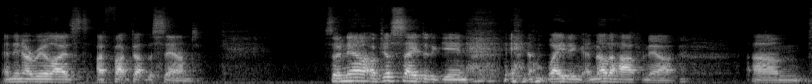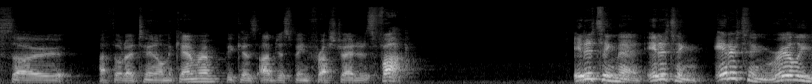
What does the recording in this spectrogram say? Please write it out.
and then I realized I fucked up the sound. So now I've just saved it again, and I'm waiting another half an hour. Um, so I thought I'd turn on the camera because I've just been frustrated as fuck. Editing, man, editing, editing really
